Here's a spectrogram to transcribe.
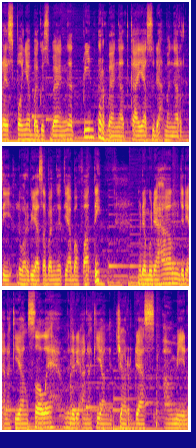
responnya bagus banget, pinter banget, kayak sudah mengerti. Luar biasa banget ya Bang Fatih. Mudah-mudahan menjadi anak yang soleh, menjadi anak yang cerdas. Amin.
